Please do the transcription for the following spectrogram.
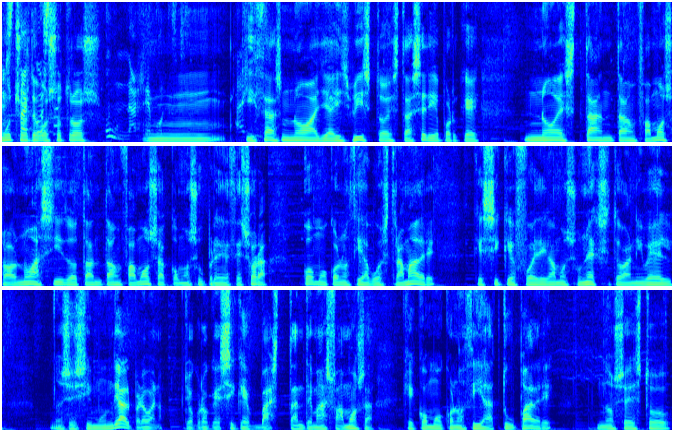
muchos de vosotros mmm, quizás no hayáis visto esta serie porque no es tan tan famosa o no ha sido tan tan famosa como su predecesora, como conocía vuestra madre, que sí que fue, digamos, un éxito a nivel, no sé si mundial, pero bueno, yo creo que sí que es bastante más famosa que como conocía a tu padre. No sé, esto,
